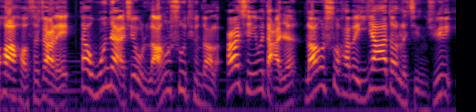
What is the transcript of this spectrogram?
话好似炸雷，但无奈只有狼叔听到了，而且因为打人，狼叔还被押到了警局里。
